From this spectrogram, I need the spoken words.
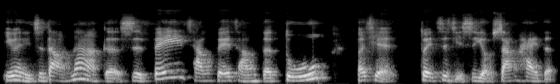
因为你知道那个是非常非常的毒，而且对自己是有伤害的。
